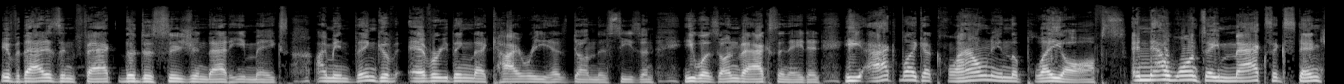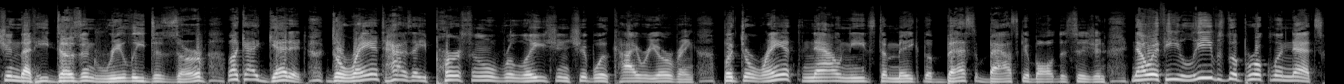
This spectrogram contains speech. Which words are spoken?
if that is in fact the decision that he makes. I mean, think of everything that Kyrie has done this season. He was unvaccinated. He acted like a clown in the playoffs and now wants a max extension that he doesn't really deserve. Like, I get it. Durant has a personal relationship with Kyrie Irving, but Durant now needs to make the best basketball decision. Now, if he leaves the Brooklyn Nets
